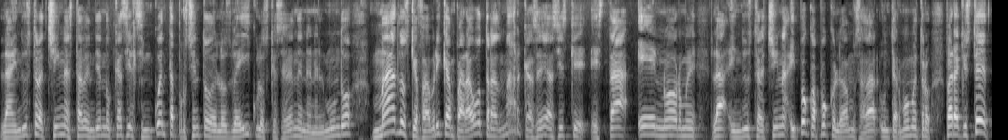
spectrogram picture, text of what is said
la industria china, está vendiendo casi el 50% de los vehículos que se venden en el mundo, más los que fabrican para otras marcas. ¿eh? Así es que está enorme la industria china y poco a poco le vamos a dar un termómetro para que usted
